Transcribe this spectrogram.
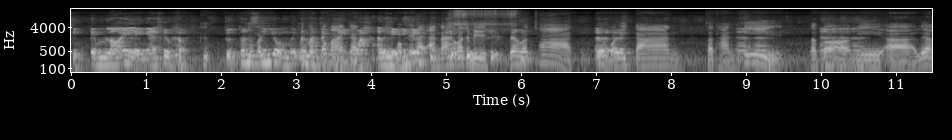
สิบเต็มร้อยอะไรเงี้ยคือแบบคือจุดต้นคือมันนิยมเอ้ยมันมาจากไหนวะอะไรอย่าผมงเห็เงี้นหลายยอันนะเขาก็จะมีเรื่องรสชาติเออเรื่องบริการสถานที่ แล้วก็เออเออเออมีอ่าเรื่อง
